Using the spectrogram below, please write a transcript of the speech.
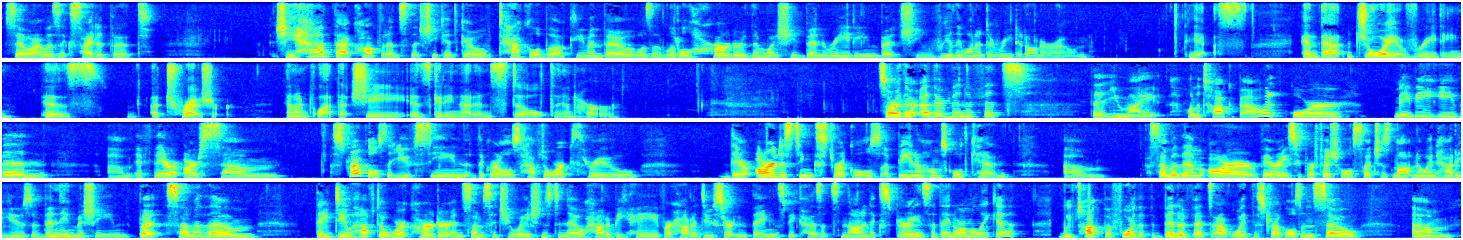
So I was excited that she had that confidence that she could go tackle a book, even though it was a little harder than what she'd been reading, but she really wanted to read it on her own. Yes. And that joy of reading is a treasure. And I'm glad that she is getting that instilled in her. So, are there other benefits that you might want to talk about? Or maybe even um, if there are some struggles that you've seen the girls have to work through, there are distinct struggles of being a homeschooled kid. Um, some of them are very superficial, such as not knowing how to use a vending machine, but some of them they do have to work harder in some situations to know how to behave or how to do certain things because it's not an experience that they normally get. We've talked before that the benefits outweigh the struggles, and so um,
